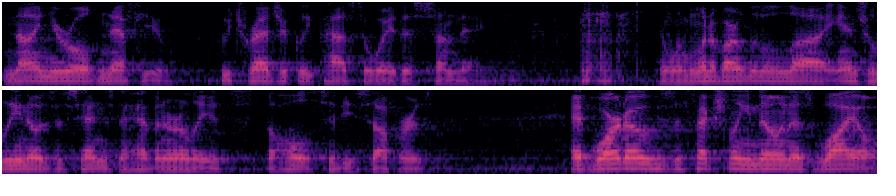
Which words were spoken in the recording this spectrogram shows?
nine year old nephew, who tragically passed away this Sunday. And when one of our little uh, Angelinos ascends to heaven early, it's the whole city suffers. Eduardo, who's affectionately known as Wayo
